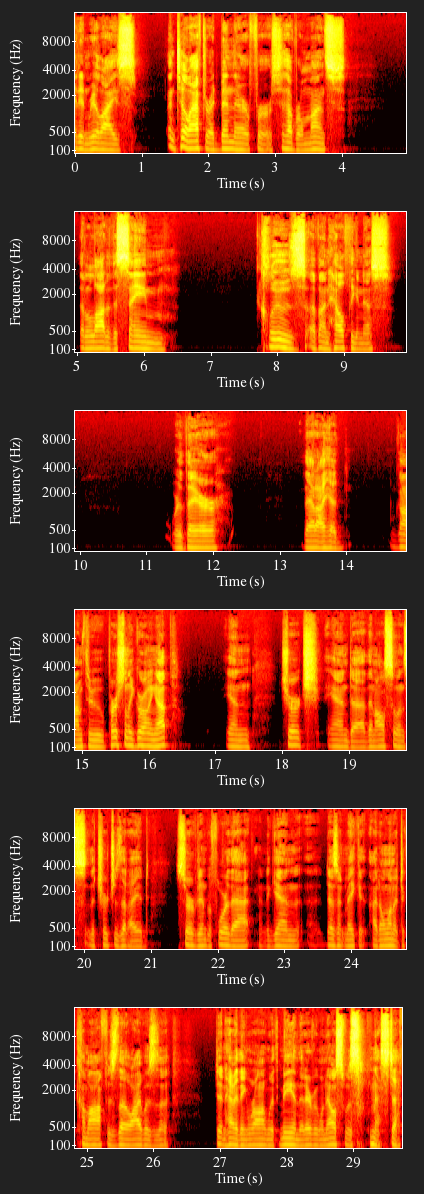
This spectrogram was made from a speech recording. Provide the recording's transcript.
I didn't realize until after I'd been there for several months that a lot of the same clues of unhealthiness were there that I had gone through personally growing up in church and uh, then also in the churches that I had served in before that. And again, it doesn't make it, I don't want it to come off as though I was the, didn't have anything wrong with me and that everyone else was messed up.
